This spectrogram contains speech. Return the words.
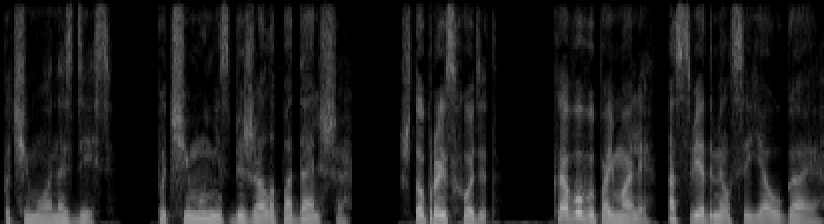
Почему она здесь? Почему не сбежала подальше? Что происходит? Кого вы поймали? Осведомился я у Гая.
